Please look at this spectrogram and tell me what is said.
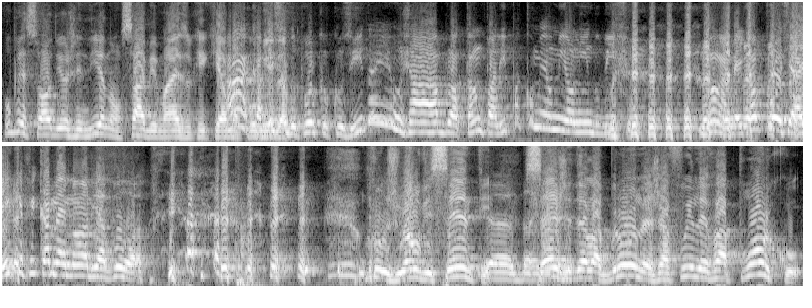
O pessoal de hoje em dia não sabe mais o que, que é uma ah, a comida. cabeça do porco cozida, eu já abro a tampa ali para comer o miolinho do bicho. Não, é a melhor coisa. É aí que fica a memória boa. O João Vicente, Ah, Sérgio Della Bruna, já fui levar porco.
